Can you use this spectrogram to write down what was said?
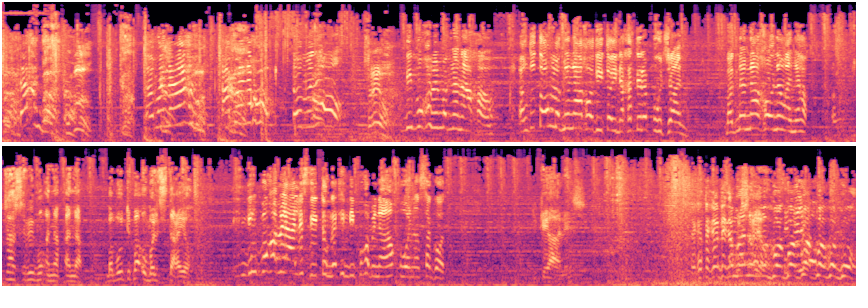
dahan! Tama na! Tama na ho! Tama na ho! Sa'yo! Hindi po kami magnanakaw. Ang totoong magnanakaw dito ay nakatira po dyan. Magnanakaw ng anak. Ang sasabi mong anak-anak, mabuti pa umalis tayo. Hindi po kami alis dito hanggat hindi po kami nakakuha ng sagot. Hindi kaya alis? Teka, teka, teka, sa'yo. wag, wag, wag, wag, wag, wag, wag.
